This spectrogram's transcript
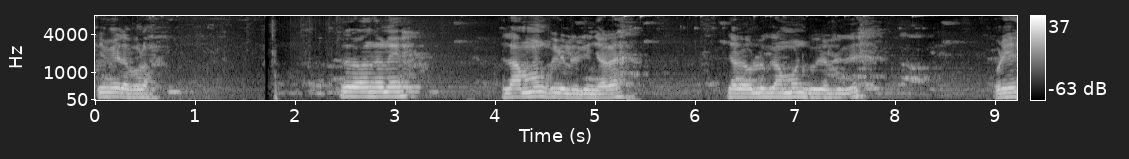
இனிமேல போகலாம் இதில் வந்தோடனே இதில் அம்மன் கோயில் இருக்குது இங்கே இங்கே உள்ளுக்கு அம்மன் கோயில் இருக்குது அப்படியே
